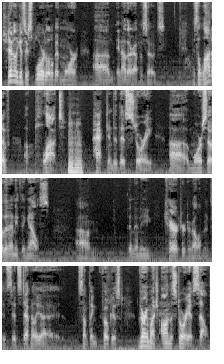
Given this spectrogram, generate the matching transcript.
she definitely gets explored a little bit more uh, in other episodes. There's a lot of a plot mm-hmm. packed into this story, uh, more so than anything else, um, than any character development. It's it's definitely uh, something focused very much on the story itself.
